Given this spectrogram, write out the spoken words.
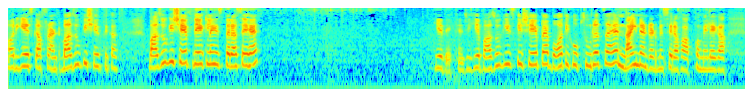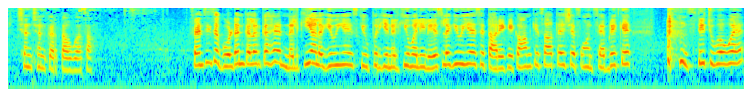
और ये इसका फ्रंट बाजू की शेप दिखा। बाजू की शेप देख लें, इस तरह से है। ये देखें जी, ये बाजू की इसकी शेप है, बहुत ही खूबसूरत सा है। नाइन हंड्रेड में सिर्फ़ आपको मिलेगा छन छन करता हुआ सा। फैंसी सा गोल्डन कलर का है, नलकियाँ लगी हुई हैं, इसके ऊपर ये नलकियों वाली लेस लगी हुई है सितारे के काम के साथ है शेफोन फैब्रिक है स्टिच हुआ हुआ है।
